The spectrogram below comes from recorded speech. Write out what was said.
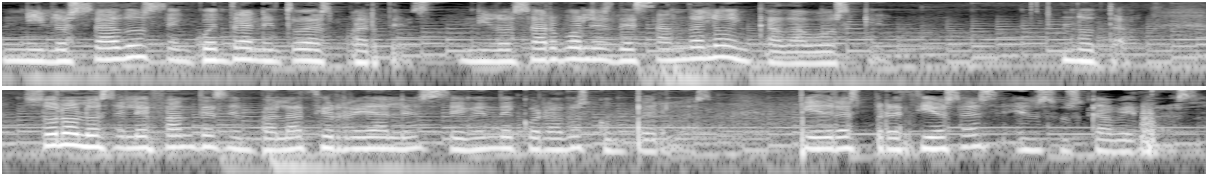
ni los sados se encuentran en todas partes, ni los árboles de sándalo en cada bosque. Nota, solo los elefantes en palacios reales se ven decorados con perlas, piedras preciosas en sus cabezas.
